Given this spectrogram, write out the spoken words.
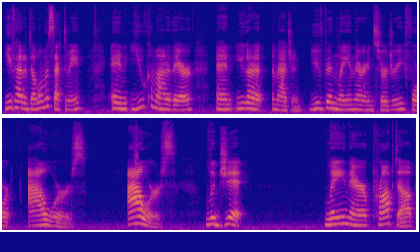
you've had a double mastectomy and you come out of there and you gotta imagine you've been laying there in surgery for hours, hours, legit, laying there propped up,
